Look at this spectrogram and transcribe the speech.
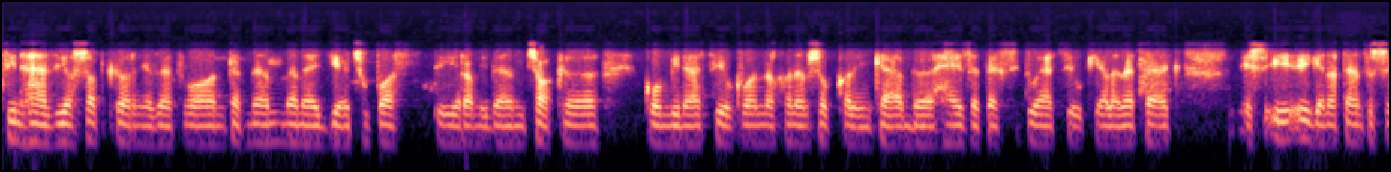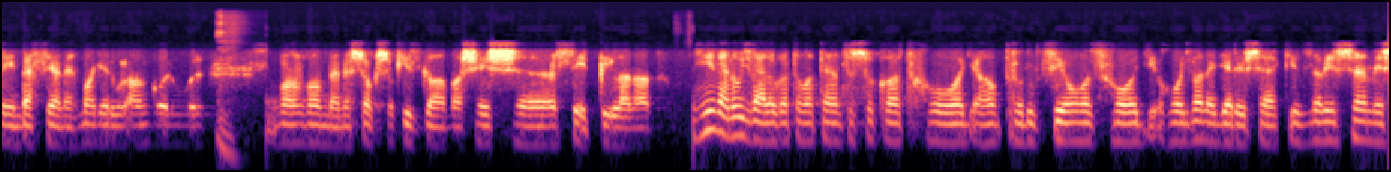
színháziasabb környezet van, tehát nem, nem egy csupasz tér, amiben csak kombinációk vannak, hanem sokkal inkább helyzetek, szituációk, jelenetek, és igen, a táncosaim beszélnek magyarul, angolul, van, van benne sok-sok izgalmas és szép pillanat. Nyilván úgy válogatom a táncosokat, hogy a produkcióhoz, hogy, hogy van egy erős elképzelésem, és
